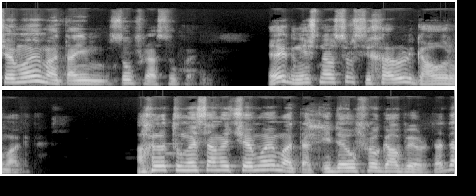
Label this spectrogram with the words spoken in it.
შემოემატა იმ სუფრას უკვე. ეგ ნიშნავს რომ სიხარული გაორმაგდა. ახლა თუ მესამე შემოემატა, კიდე უფრო გაბერდა და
